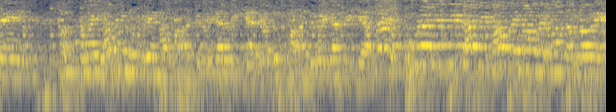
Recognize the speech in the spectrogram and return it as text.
দে চল চলাইয়া নুরে নামাজ কইরা দিয়া জরুর মাজ কইরা দিয়া উড়ালে বিহারি ভাবে নামের বাদাম নরে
